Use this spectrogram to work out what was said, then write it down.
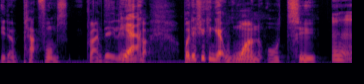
you know, platforms, Grime Daily, Yeah. But if you can get one or two hmm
